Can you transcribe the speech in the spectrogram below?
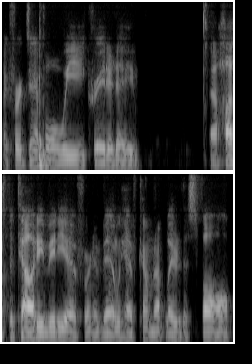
like for example, we created a, a hospitality video for an event we have coming up later this fall.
